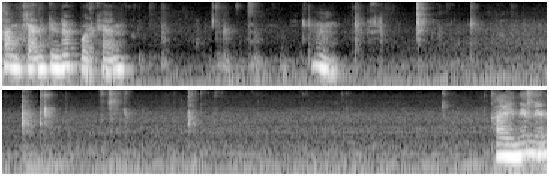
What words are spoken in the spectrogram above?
คำแขนกินได้ปวดแขน อืมไข่เน้น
